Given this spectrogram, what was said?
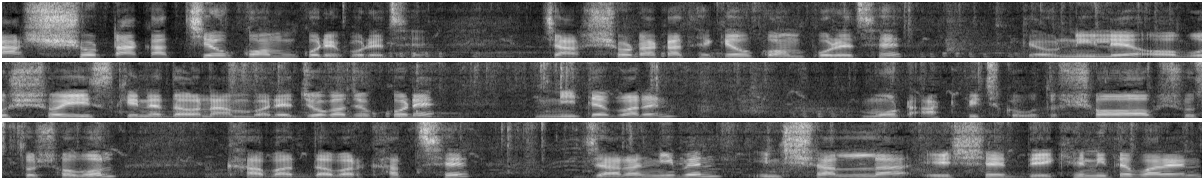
চারশো টাকার চেয়েও কম করে পড়েছে। চারশো টাকা থেকেও কম পড়েছে। কেউ নিলে অবশ্যই স্ক্রিনে দেওয়া নাম্বারে যোগাযোগ করে নিতে পারেন। মোট আট পিচ কবুতর, সব সুস্থ, সবল, খাবার দাবার খাচ্ছে। যারা নেবেন, ইনশাল্লাহ এসে দেখে নিতে পারেন।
